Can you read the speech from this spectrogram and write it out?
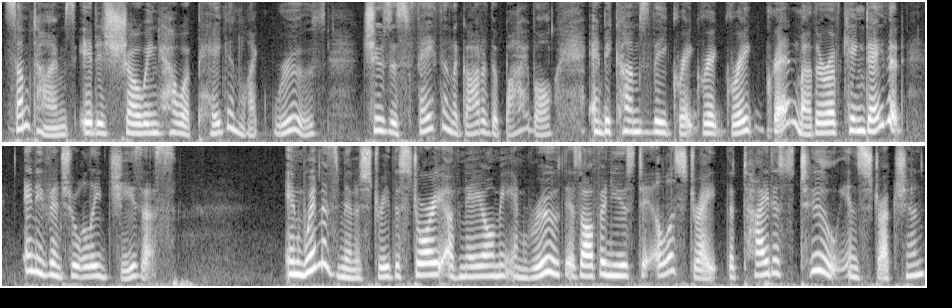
Sometimes it is showing how a pagan like Ruth chooses faith in the God of the Bible and becomes the great great great grandmother of King David and eventually Jesus. In women's ministry, the story of Naomi and Ruth is often used to illustrate the Titus II instruction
